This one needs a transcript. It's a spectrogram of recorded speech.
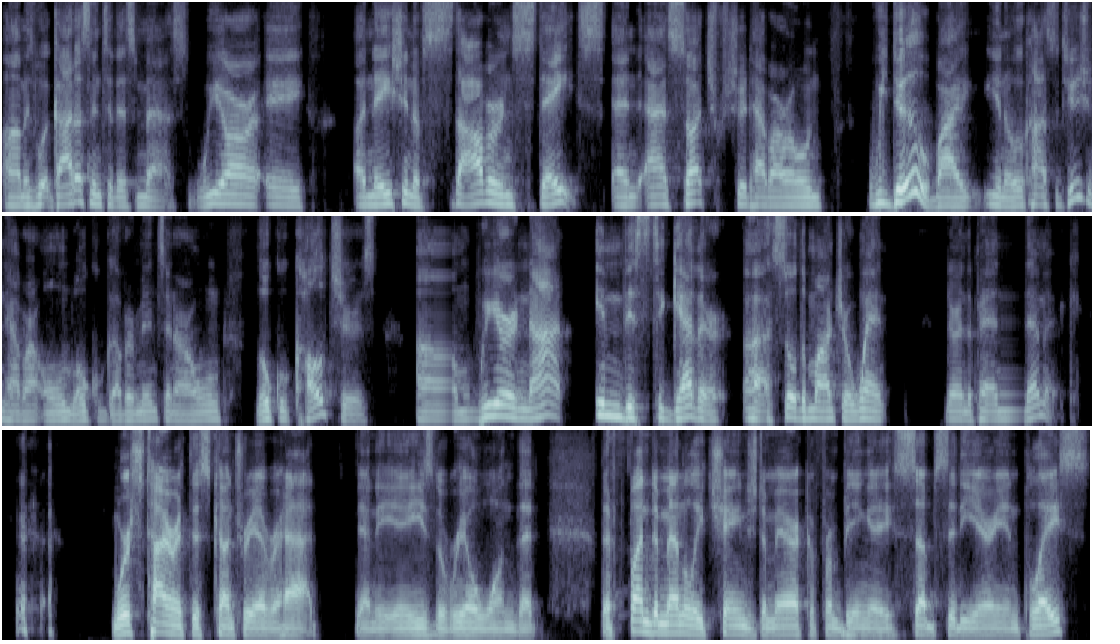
um, is what got us into this mess. We are a a nation of sovereign states and as such should have our own we do by you know the constitution have our own local governments and our own local cultures. Um we are not in this together uh so the mantra went during the pandemic. Worst tyrant this country ever had. And he, he's the real one that that fundamentally changed America from being a subsidiarian place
